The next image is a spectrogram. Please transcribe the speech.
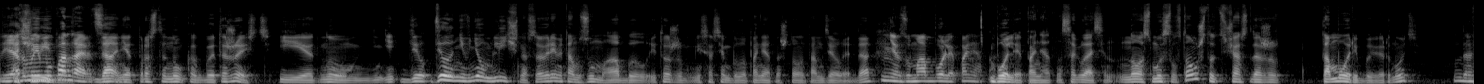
Я думаю, ему понравится. Да, нет, просто, ну, как бы это жесть. И, ну, не- дел- дело не в нем лично. В свое время там Зума был, и тоже не совсем было понятно, что он там делает, да? Не, Зума более понятно. Более понятно, согласен. Но смысл в том, что сейчас даже Тамори бы вернуть. Да.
